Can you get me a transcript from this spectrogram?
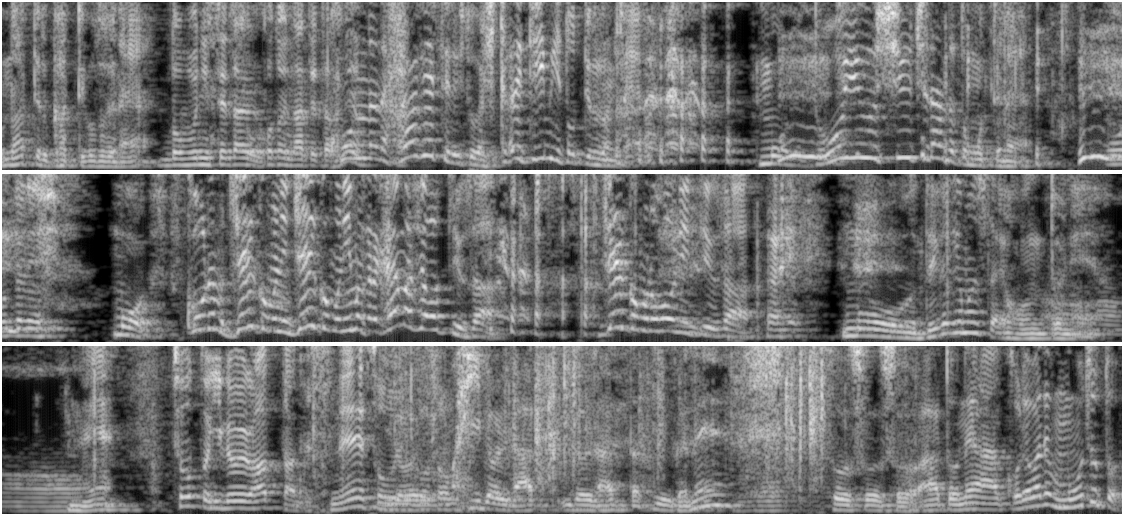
ーなってるかっていうことでね。い。ドブに捨てたことになってたらね。こんなね、ハゲてる人が光 TV 撮ってるなんて。もうね、どういう仕打ちなんだと思ってね。もう本当に。もう、これも j イコムに、j イコムに今から変えますよっていうさ、j イコムの方にっていうさ、もう出かけましたよ、本当に。ね。ちょっといろいろあったんですね、そういうこともまあ、。いろいろあ、いろいろあったっていうかね。そうそうそう。あとね、あ、これはでももうちょっと、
